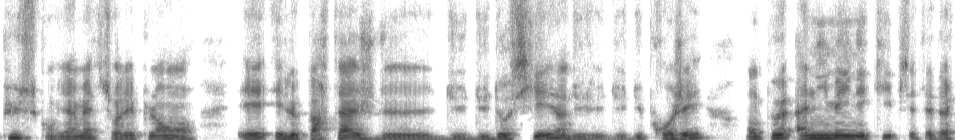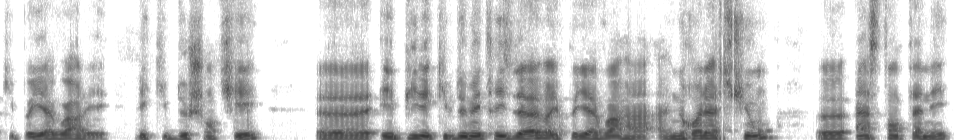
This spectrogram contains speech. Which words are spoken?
puces qu'on vient mettre sur les plans et, le partage du, dossier, hein, du, projet, on peut animer une équipe, c'est-à-dire qu'il peut y avoir l'équipe de chantier euh, et puis l'équipe de maîtrise d'œuvre. Il peut y avoir une relation euh, instantanée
